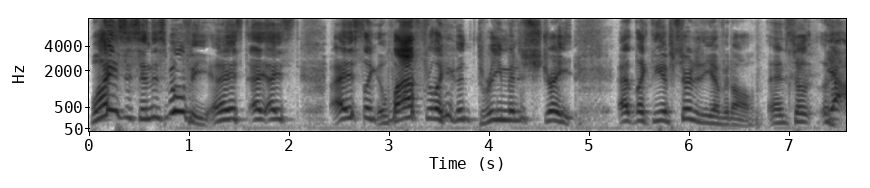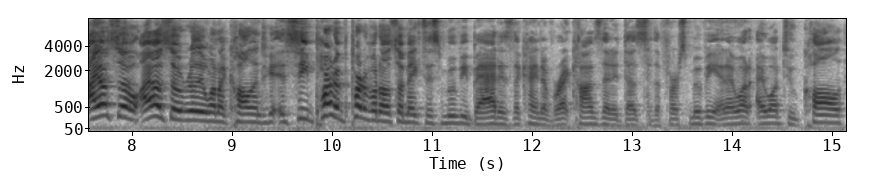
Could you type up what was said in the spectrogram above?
Why is this in this movie? And I just I, I, just, I just like laughed for like a good three minutes straight at like the absurdity of it all. And so yeah, I also I also really want to call into see part of part of what also makes this movie bad is the kind of retcons that it does to the first movie, and I want I want to call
